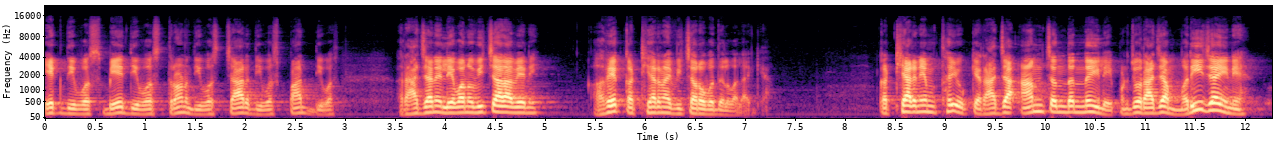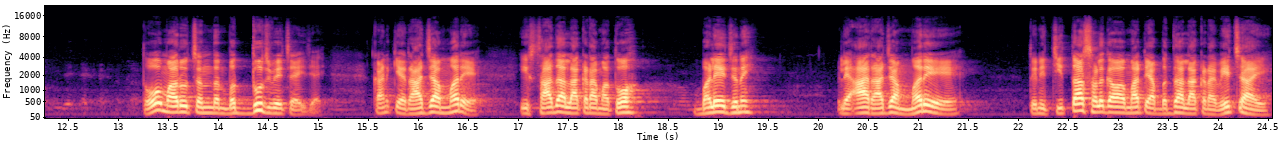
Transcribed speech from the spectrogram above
એક દિવસ, બે દિવસ, ત્રણ દિવસ, ચાર દિવસ, પાંચ દિવસ. રાજાને લેવાનો વિચાર આવે નહીં. હવે કઠિયારના વિચારો બદલવા લાગ્યા. કઠિયારને એમ થયું કે રાજા આમ ચંદન નહીં લે, પણ જો રાજા મરી જાય ને, તો મારું ચંદન બધું જ વેચાઈ જાય. કારણ કે રાજા મરે, એ સાદા લાકડામાં તો બળે જ નહીં. એટલે આ રાજા મરે તો એની ચિત્તા સળગાવવા માટે આ બધા લાકડા વેચાય,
